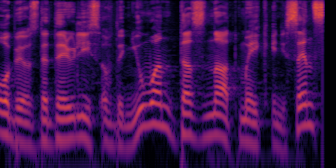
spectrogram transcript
obvious that the release of the new one does not make any sense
